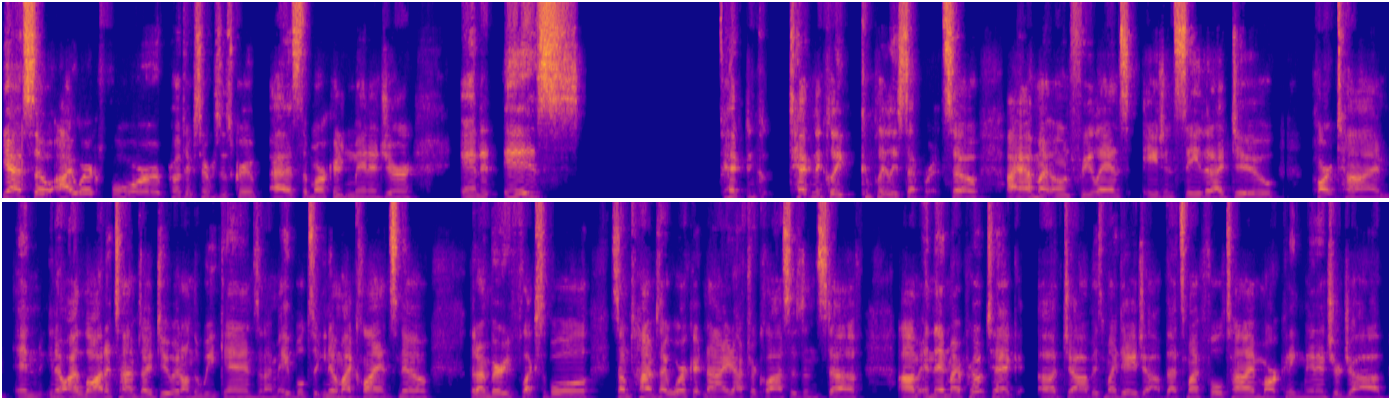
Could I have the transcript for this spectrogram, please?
Yeah, so I work for Protech Services Group as the marketing manager and it is technically technically completely separate. So I have my own freelance agency that I do part time and you know a lot of times I do it on the weekends and I'm able to you know my clients know that I'm very flexible. Sometimes I work at night after classes and stuff. Um, and then my ProTech uh, job is my day job. That's my full time marketing manager job.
